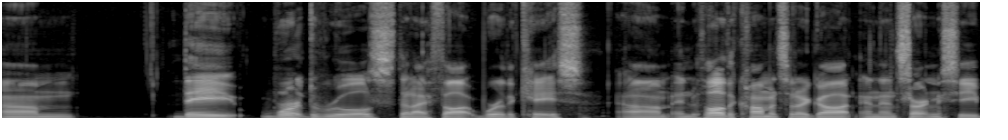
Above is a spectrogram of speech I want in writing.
um, they weren't the rules that I thought were the case. Um, and with all the comments that I got, and then starting to see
